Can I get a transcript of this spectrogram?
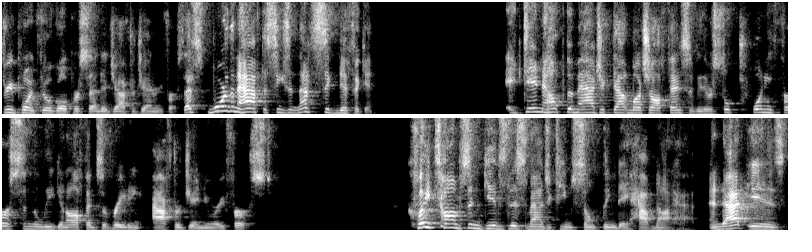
three point field goal percentage after January 1st. That's more than half the season. That's significant. It didn't help the Magic that much offensively. They're still 21st in the league in offensive rating after January 1st. Klay Thompson gives this Magic team something they have not had, and that is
